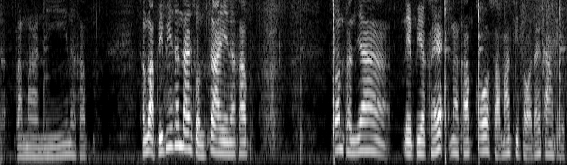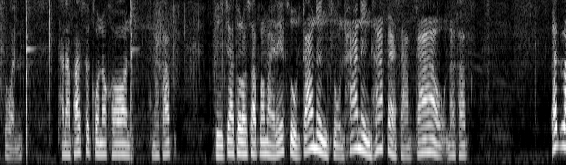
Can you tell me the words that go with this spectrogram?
จะประมาณนี้นะครับสำหรับพี่ๆท่านใดสนใจนะครับต้นพันหญ้าเนเปียแคระนะครับ ก็สามารถติดต่อได้ทางเพจสวนธนพัฒน์สกลนครนะครับ หรือจะโทรศัพท์มาหมายเลข 0 9 1 0 5 1 5 8 3 9 นะครับแอดไล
